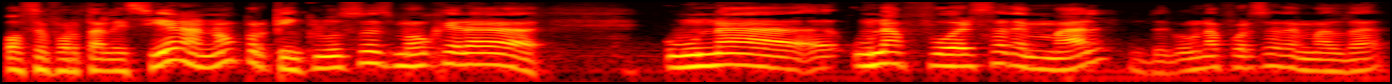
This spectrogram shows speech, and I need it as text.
o se fortaleciera, ¿no? Porque incluso Smoke era una, una fuerza de mal, una fuerza de maldad,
